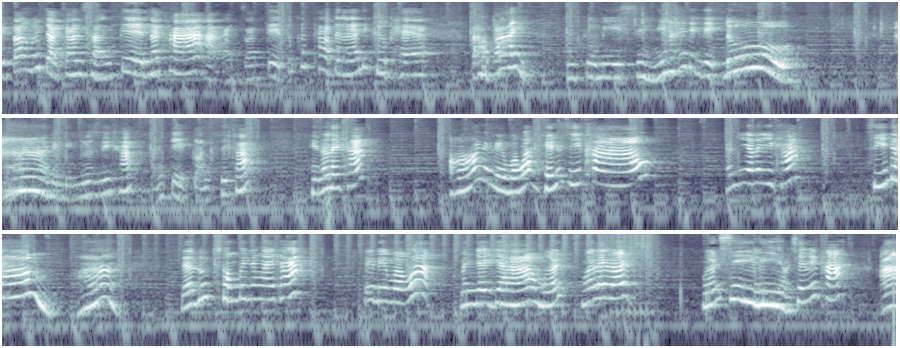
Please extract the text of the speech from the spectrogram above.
ด็กๆต้องรู้จักการสังเกตนะคะอะสังเกตตุ๊กตาไปแล้วนี่คือแพ้ต่อไปคุณครูมีสิ่งนี้มาให้เด็กๆดูอ่าเด็กๆดูสิคะสังเกตก่อนสิคะเห็นอะไรคะอ๋อเด็กๆบอกว่าเห็นสีขาวแล้วมีอะไรอีกคะสีดำอ่า แล้วรูปทรงเป็นยังไงคะเด็กๆบอกว่ามันยาวๆเหมือนเหมือนอะไรเลย เหมือนสี่เหลี่ยมใช่ไหมคะอ่า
